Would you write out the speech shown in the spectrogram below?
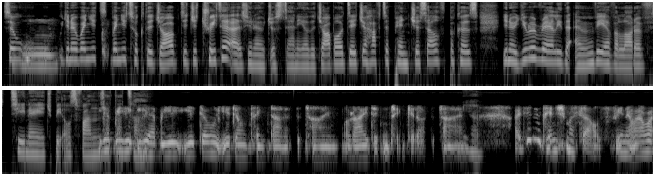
So, Mm. you know, when you when you took the job, did you treat it as you know just any other job, or did you have to pinch yourself because you know you were really the envy of a lot of teenage Beatles fans Yeah, at but that you, time? yeah, but you, you don't you don't think that at the time, or I didn't think it at the time. Yeah. I didn't pinch myself, you know. I,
